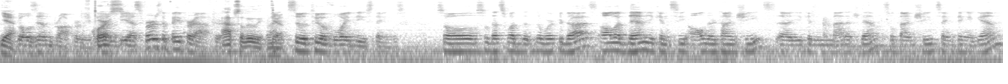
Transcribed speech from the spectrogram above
Yeah. goes in properly. Of course. Yes, first the paper after. absolutely. Right. Yeah. So to avoid these things. So so that's what the, the worker does. All of them, you can see all their timesheets. Uh, you can manage them. So timesheet, same thing again.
